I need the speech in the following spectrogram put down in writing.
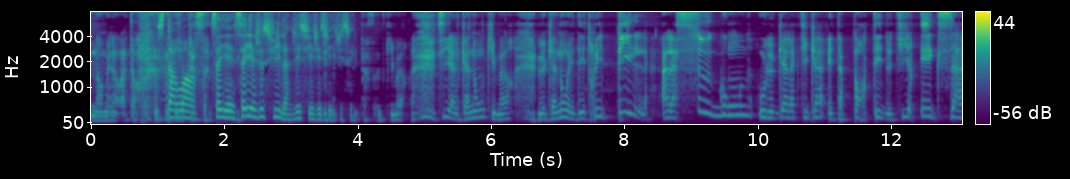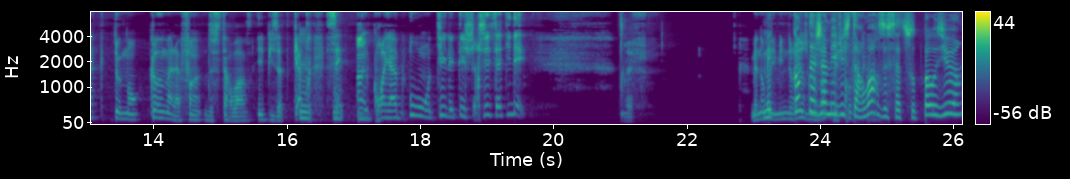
Non, mais non, attends. Star Wars. Ça y est, ça y est, je suis là. J'y suis, j'y suis, j'y suis. Une personne qui meurt. Si, il y a le canon qui meurt. Le canon est détruit pile à la seconde où le Galactica est à portée de tir exactement comme à la fin de Star Wars épisode 4. Mm. C'est mm. incroyable. Où ont-ils été chercher cette idée? Bref. Mais non, mais, mine de rien, quand t'as jamais vu Star Wars, ça te saute pas aux yeux, hein?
